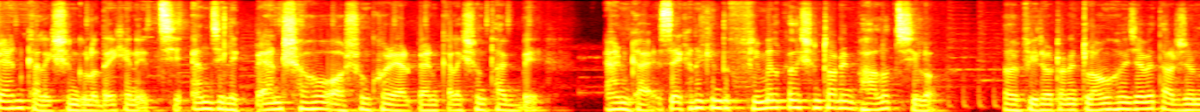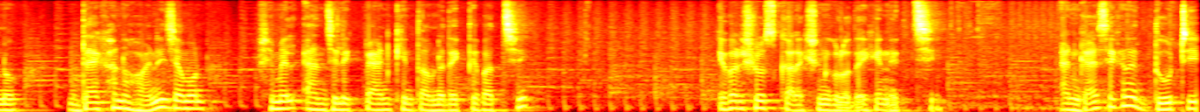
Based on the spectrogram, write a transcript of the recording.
প্যান কালেকশনগুলো দেখে নিচ্ছি। অ্যাঞ্জেলিক প্যান সহ অসংখ্য রেয়ার প্যান কালেকশন থাকবে। অ্যান্ড গাইস এখানে কিন্তু ফিমেল কালেকশনটা অনেক ভালো ছিল। তবে ভিডিওটা অনেক লং হয়ে যাবে, তার জন্য দেখানো হয়নি। যেমন ফিমেল অ্যাঞ্জেলিক প্যান্ট কিন্তু আমরা দেখতে পাচ্ছি। এবার শুজ কালেকশনগুলো দেখে নিচ্ছি। অ্যান্ড গাইস এখানে দুটি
